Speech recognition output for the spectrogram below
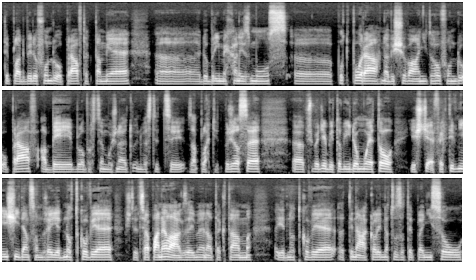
ty platby do fondu oprav, tak tam je dobrý mechanismus podpora navyšování toho fondu oprav, aby bylo prostě možné tu investici zaplatit. Protože zase v případě bytových domů je to ještě efektivnější, tam samozřejmě jednotkově, když to je třeba panelák zejména, tak tam jednotkově ty náklady na to zateplení jsou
